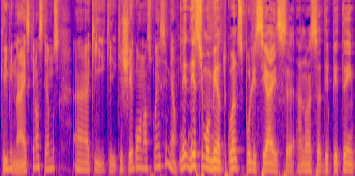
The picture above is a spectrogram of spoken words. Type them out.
criminais que nós temos, uh, que, que, que chegam ao nosso conhecimento. Neste momento, quantos policiais eh, a nossa DP tem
